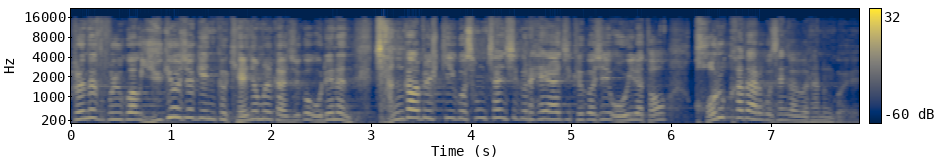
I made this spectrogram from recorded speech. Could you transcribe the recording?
그런데도 불구하고 유교적인 그 개념을 가지고 우리는 장갑을 끼고 성찬식을 해야지 그것이 오히려 더 거룩하다고 생각을 하는 거예요.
